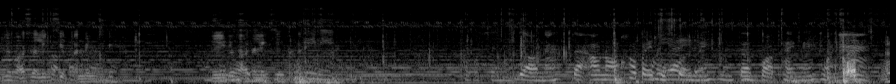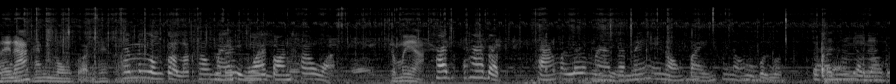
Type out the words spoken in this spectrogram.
พี่ขอสลิงสิบอันหนึ่งดิ ดีพี่ขอสลิงสิบอันหนึ่งเดี๋ยวนะ จะเอาน้องเข้าไปทุกคนไหมมันจะปลอดภัยไหมหัวหน้าอะไรนะให้มันลงก่อนให้เขาให้มันลงก่อนแล้วเข้าหมายถึงว่าตอนเข้าอะทำไมอะถ้าถ้าแบบช้างมันเริ่มมาจะไม่ให้น้องไปให้น้องอยู่บนรถแต่ตอนนี้เดี๋ยวเราดู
